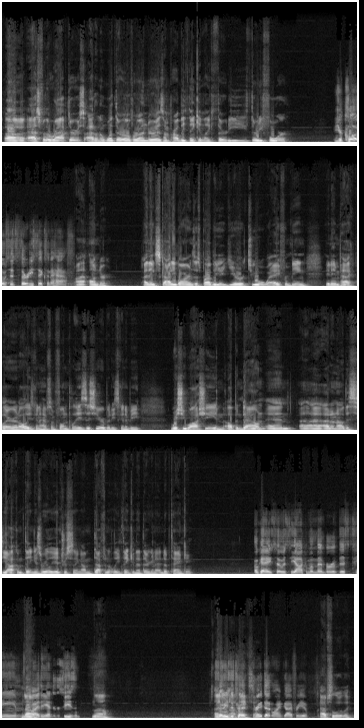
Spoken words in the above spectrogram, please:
Uh, as for the Raptors, I don't know what their over under is. I'm probably thinking like 30, 34 You're close. It's 36 and a half. uh, under. I think Scottie Barnes is probably a year or two away from being an impact player at all. He's going to have some fun plays this year, but he's going to be wishy washy and up and down. And uh, I don't know. The Siakam thing is really interesting. I'm definitely thinking that they're going to end up tanking. Okay, so is Siakam a member of this team No. by the end of the season? No. I so he's a trade so. trade deadline guy for you. Absolutely.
